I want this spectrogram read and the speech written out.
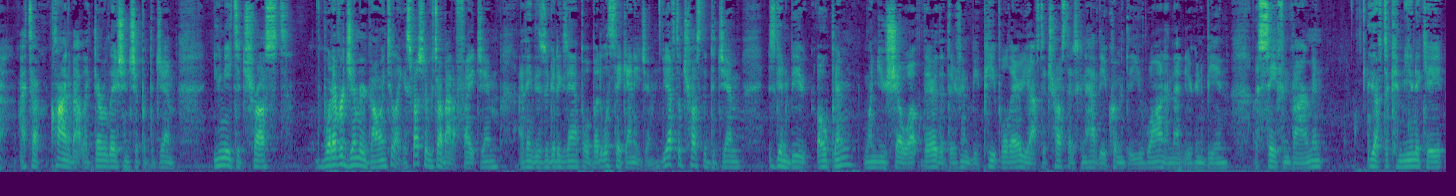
I talk a client about like their relationship with the gym, you need to trust whatever gym you're going to, like especially if we talk about a fight gym, I think this is a good example. But let's take any gym. You have to trust that the gym is going to be open when you show up there. That there's going to be people there. You have to trust that it's going to have the equipment that you want, and that you're going to be in a safe environment. You have to communicate.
